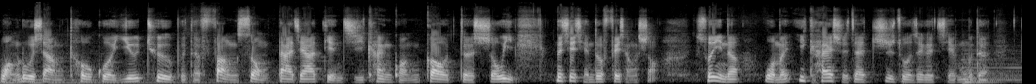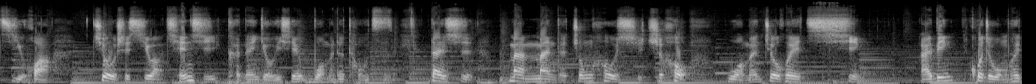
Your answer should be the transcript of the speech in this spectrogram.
网络上透过 YouTube 的放送，大家点击看广告的收益，那些钱都非常少。所以呢，我们一开始在制作这个节目的计划，就是希望前期可能有一些我们的投资，但是慢慢的中后期之后，我们就会请来宾，或者我们会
